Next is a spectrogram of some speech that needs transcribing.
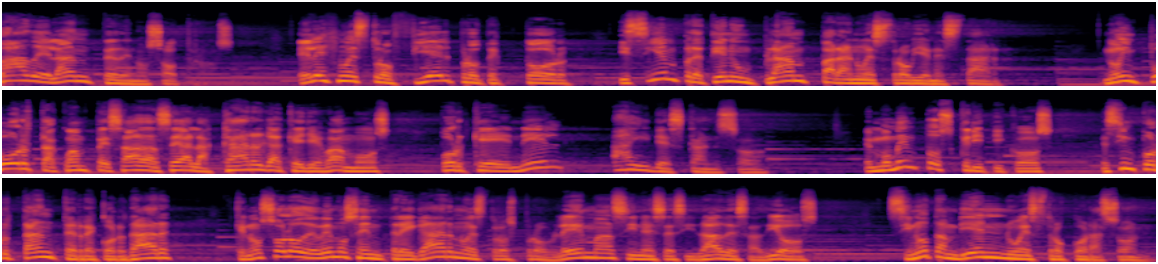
va delante de nosotros. Él es nuestro fiel protector y siempre tiene un plan para nuestro bienestar. No importa cuán pesada sea la carga que llevamos, porque en Él hay descanso. En momentos críticos es importante recordar que no solo debemos entregar nuestros problemas y necesidades a Dios, sino también nuestro corazón.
